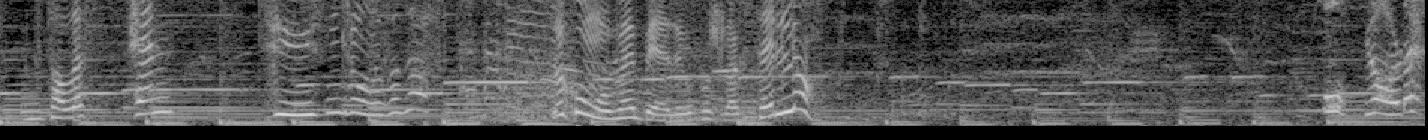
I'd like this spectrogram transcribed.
vil betale 5000 kroner for saft. Så vi kommer opp med et bedre forslag selv, da. Å, jeg har det!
